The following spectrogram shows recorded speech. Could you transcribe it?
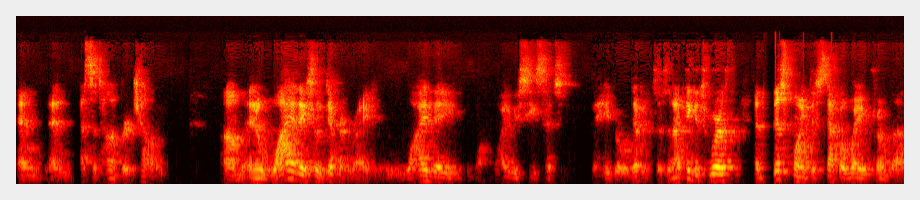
and, and Eciton burchelli. Um, and why are they so different, right? Why they why do we see such behavioral differences? And I think it's worth at this point to step away from the,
